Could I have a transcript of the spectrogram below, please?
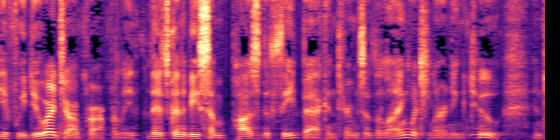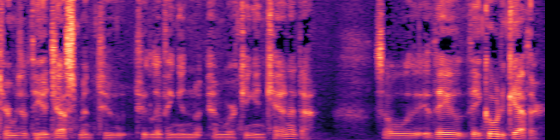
if we do our job properly, there's going to be some positive feedback in terms of the language learning too, in terms of the adjustment to, to living in, and working in Canada. So they they go together.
